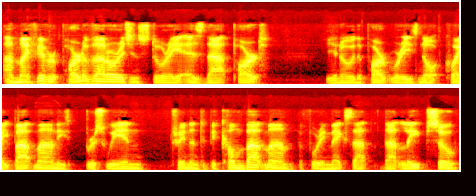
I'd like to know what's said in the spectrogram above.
and my favorite part of that origin story is that part, you know, the part where he's not quite Batman, he's Bruce Wayne training to become Batman before he makes that that leap. So,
